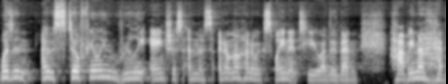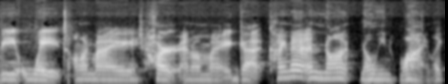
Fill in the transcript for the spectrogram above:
wasn't I was still feeling really anxious and this I don't know how to explain it to you other than having a heavy weight on my heart and on my gut kind of and not knowing why like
